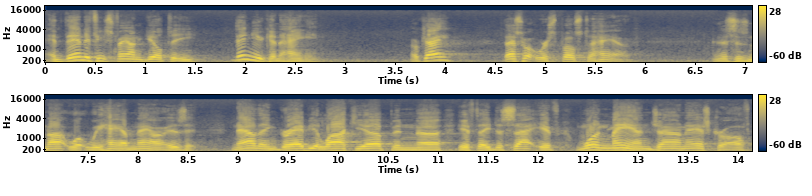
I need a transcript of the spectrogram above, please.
And then, if he's found guilty, then you can hang him. Okay? That's what we're supposed to have. And this is not what we have now, is it? Now they can grab you, lock you up, and uh, if they decide, if one man, John Ashcroft,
